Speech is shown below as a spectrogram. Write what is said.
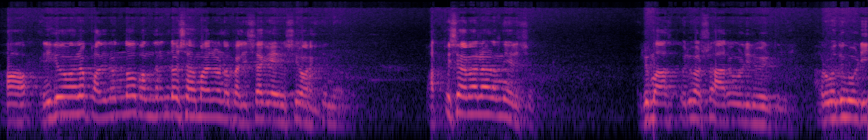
ആ എനിക്ക് തോന്നുന്നു പതിനൊന്നോ പന്ത്രണ്ടോ ശതമാനമാണ് പലിശ കെ എഫ് സി വാങ്ങിക്കുന്നത്. പത്ത് ശതമാനമാണെന്ന് വിചാരിച്ചു. ഒരു മാസം ഒരു വർഷം ആറ് കോടി രൂപ കിട്ടില്ലേ? അറുപത് കോടി.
